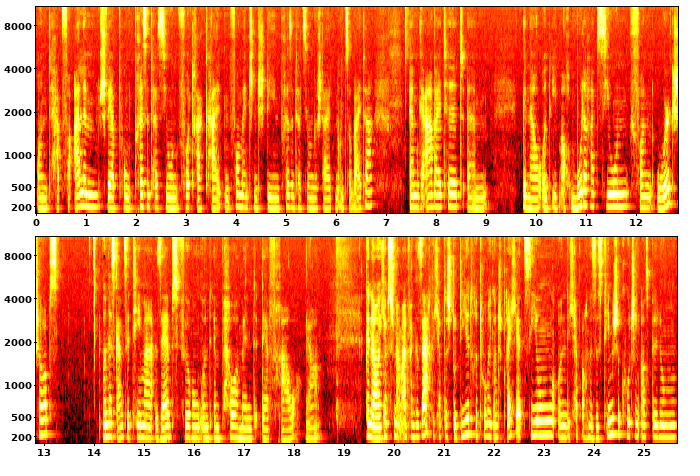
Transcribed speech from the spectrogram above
und habe vor allem Schwerpunkt Präsentation, Vortrag halten, vor Menschen stehen, Präsentation gestalten und so weiter ähm, gearbeitet. Ähm, Genau, und eben auch Moderation von Workshops und das ganze Thema Selbstführung und Empowerment der Frau. Ja. Genau, ich habe es schon am Anfang gesagt, ich habe das studiert, Rhetorik und Sprecherziehung und ich habe auch eine systemische Coaching-Ausbildung.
